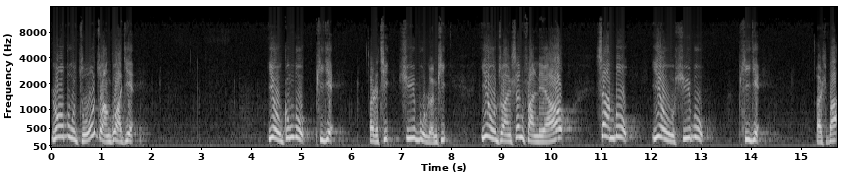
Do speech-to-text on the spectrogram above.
落步左转挂剑，右弓步劈剑，二十七虚步轮劈，右转身反撩，上步右虚步劈剑，二十八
